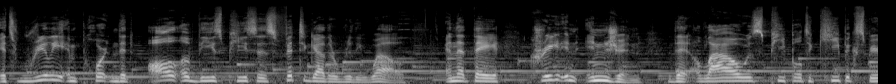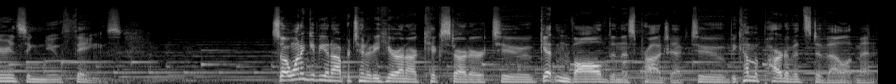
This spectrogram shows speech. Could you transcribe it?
it's really important that all of these pieces fit together really well and that they create an engine that allows people to keep experiencing new things. So I want to give you an opportunity here on our Kickstarter to get involved in this project, to become a part of its development.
